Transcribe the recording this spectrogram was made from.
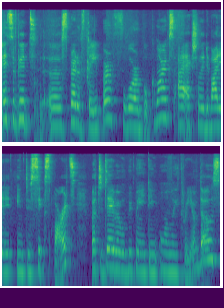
it's a good uh, spread of paper for bookmarks. I actually divided it into six parts, but today we will be painting only three of those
